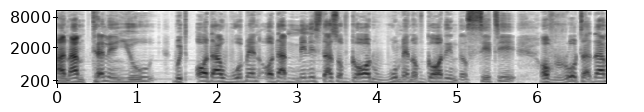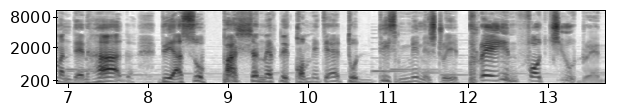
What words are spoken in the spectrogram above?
and I'm telling you, with other women, other ministers of God, women of God in the city of Rotterdam and Den Haag. They are so passionately committed to this ministry, praying for children.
